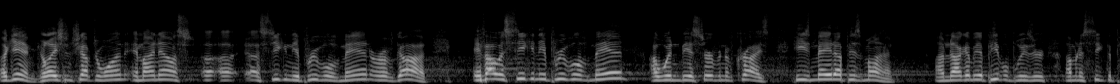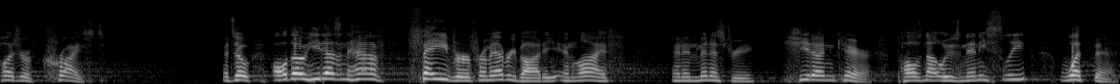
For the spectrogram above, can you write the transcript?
Again, Galatians chapter 1 Am I now uh, uh, uh, seeking the approval of man or of God? If I was seeking the approval of man, I wouldn't be a servant of Christ. He's made up his mind. I'm not going to be a people pleaser. I'm going to seek the pleasure of Christ. And so, although he doesn't have favor from everybody in life and in ministry, he doesn't care. Paul's not losing any sleep. What then?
